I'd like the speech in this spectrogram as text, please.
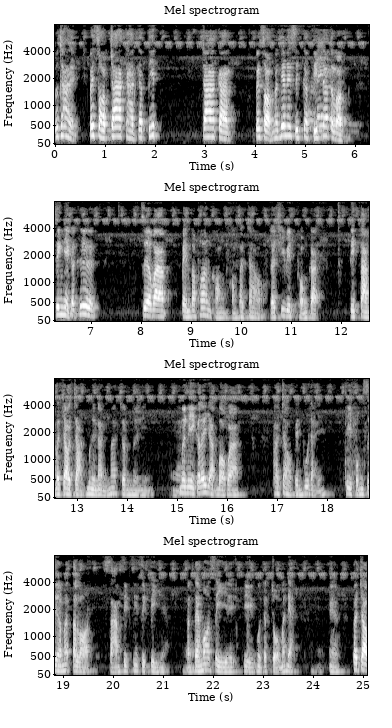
สุดท้าย ไปสอบจ้าอากาศกระติดจ้าอากาศไปสอบนักเรียนในสิบกระติดได้ตลอดจริงเนี่ยก็คือเชื่อว่าเป็นพระพรของของพระเจ้า และชีวิตผมก็ติดตามพระเจ้าจากมือนั้นมาจนมือนี้มือนี้ก็เลยอยากบอกว่า พระเจ้าเป็นผู้ใดที่ผมเชื่อมาตลอดสามสิบสี่สิบปีเนี่ยตั้งแต่มสี่ที่หูจักโจมาเนี่ยพระเจ้า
